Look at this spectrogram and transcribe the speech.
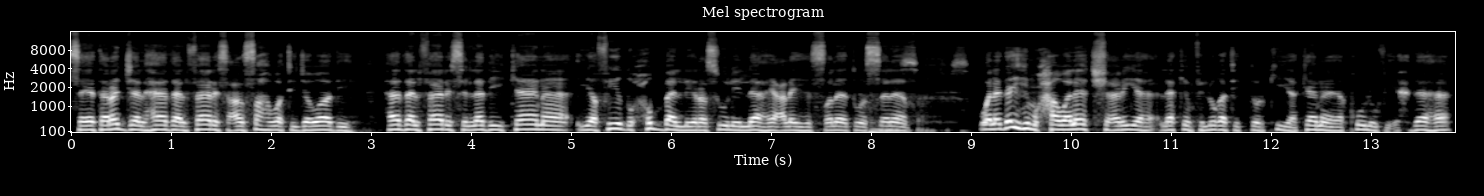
سيترجل هذا الفارس عن صهوة جواده هذا الفارس الذي كان يفيض حبا لرسول الله عليه الصلاة والسلام. ولديه محاولات شعرية لكن في اللغة التركية كان يقول في إحداها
